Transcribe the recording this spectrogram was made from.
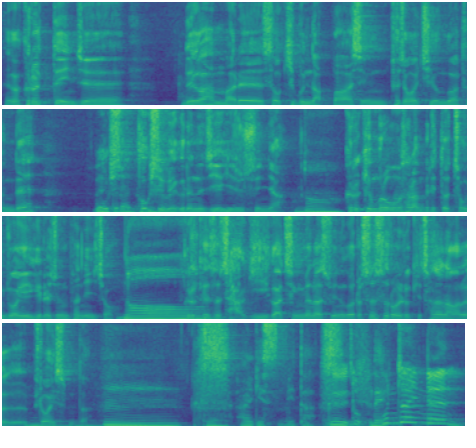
그러니까 그럴 때 이제 내가 한 말에서 기분 나빠하신 표정을 지은 것 같은데 왜 혹시, 그런지. 혹시 왜 그랬는지 얘기해 줄 수 있냐? 그렇게 물어보면 사람들이 또 정중하게 얘기를 해주는 편이죠. 어. 그렇게 해서 자기가 직면할 수 있는 거를 스스로 이렇게 찾아나갈 필요가 있습니다. 음. 알겠습니다. 그 또, 네. 혼자 있는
